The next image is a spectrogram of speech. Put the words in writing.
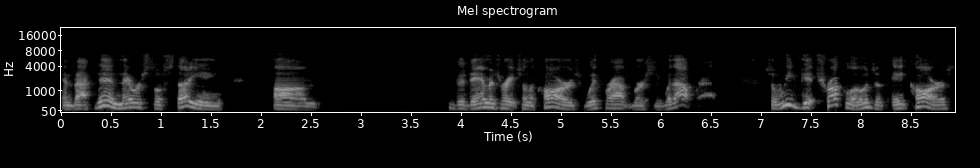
And back then, they were still studying um, the damage rates on the cars with wrap versus without wrap. So we'd get truckloads of eight cars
